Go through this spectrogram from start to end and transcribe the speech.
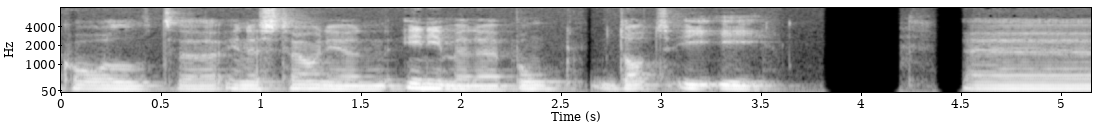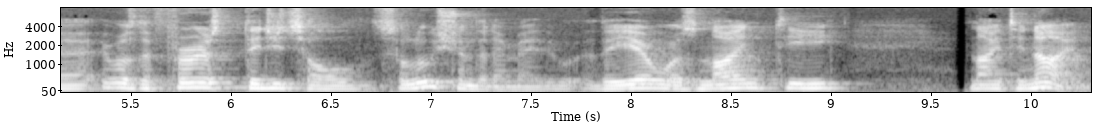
called in Estonian inimene.ee. Uh, it was the first digital solution that I made. The year was 1999.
